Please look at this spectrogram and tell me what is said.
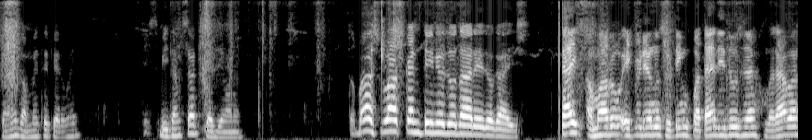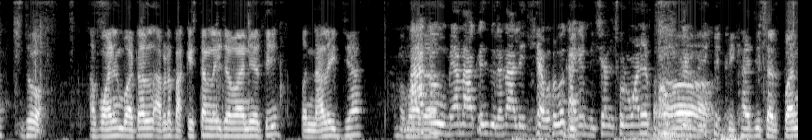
તેને ગમે તે પહેરવાય બીજામાં શર્ટ કરી દેવાનું. તો બસ બ્લોગ કન્ટિન્યુ જોતા રહેજો ગાઈસ ગાઈસ અમારું એક વિડીયોનું શૂટિંગ પતાવી દીધું છે બરાબર? જો આ પાણીની બોટલ આપણે પાકિસ્તાન લઈ જવાની હતી પણ ના લઈ ગયા. ના અમારા મેં ના કહી દીધું ના લઈ ગયા બરોબર? કારણ કે નિશાલ છોડવાને હા, ભીખાજી સરપંચ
